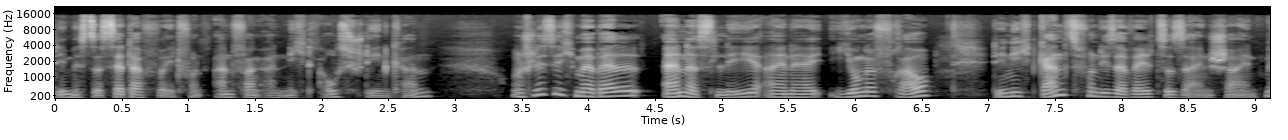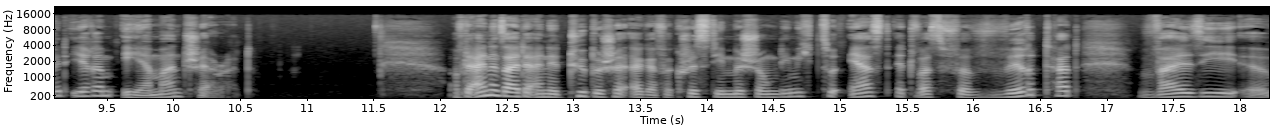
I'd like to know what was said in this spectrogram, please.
die Mr. Satterthwaite von Anfang an nicht ausstehen kann. Und schließlich Mabel Annesley, eine junge Frau, die nicht ganz von dieser Welt zu sein scheint, mit ihrem Ehemann Jared. Auf der einen Seite eine typische Agatha Christie-Mischung, die mich zuerst etwas verwirrt hat, weil sie äh,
